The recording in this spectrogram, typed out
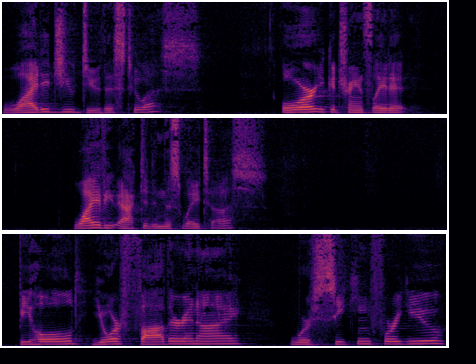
Why did you do this to us? Or you could translate it, Why have you acted in this way to us? Behold, your father and I were seeking for you.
